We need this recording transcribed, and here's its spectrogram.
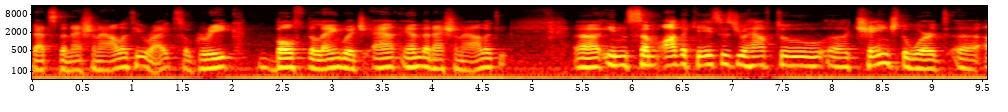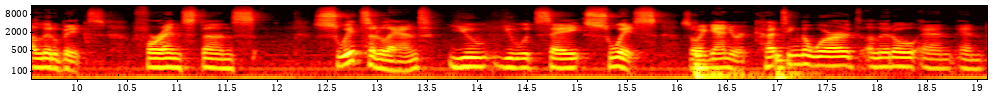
That's the nationality, right? So Greek, both the language and, and the nationality. Uh, in some other cases, you have to uh, change the word uh, a little bit. For instance, Switzerland, you you would say Swiss so again, you're cutting the word a little, and and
